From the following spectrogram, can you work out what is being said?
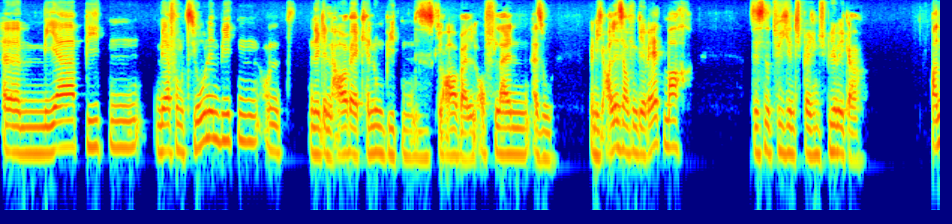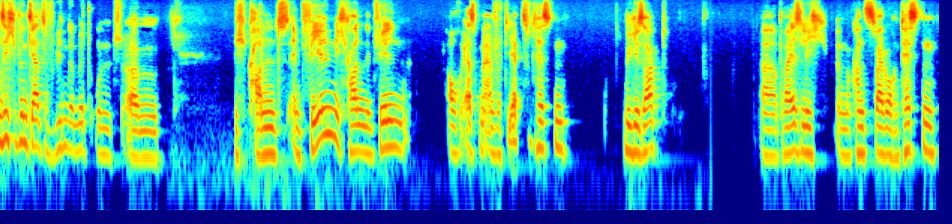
äh, mehr bieten, mehr Funktionen bieten und eine genauere Erkennung bieten. Das ist klar, weil offline, also wenn ich alles auf dem Gerät mache, das ist natürlich entsprechend schwieriger. An sich bin ich sehr zufrieden damit und ähm, ich kann es empfehlen. Ich kann empfehlen, auch erstmal einfach die App zu testen. Wie gesagt, äh, preislich, man kann es zwei Wochen testen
